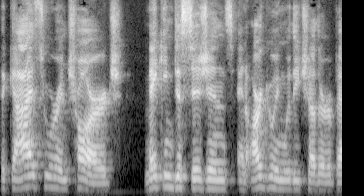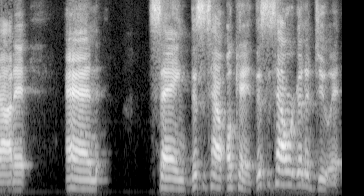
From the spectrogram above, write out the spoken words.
the guys who are in charge making decisions and arguing with each other about it and saying this is how okay this is how we're going to do it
